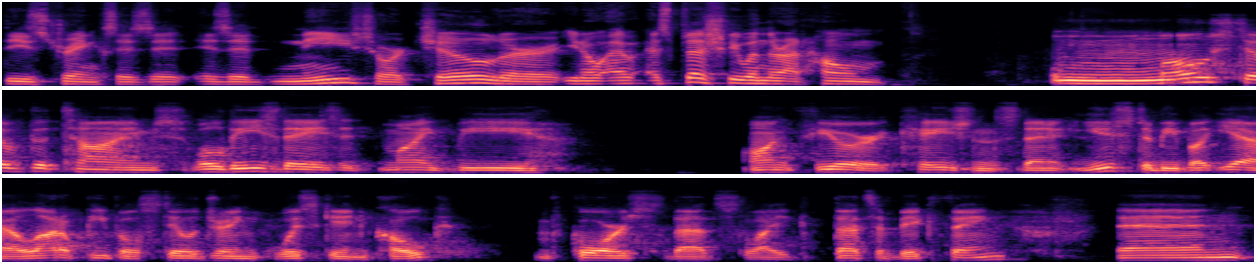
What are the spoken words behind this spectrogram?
these drinks? Is it is it neat or chilled, or you know, especially when they're at home? Most of the times, well, these days it might be on fewer occasions than it used to be, but yeah, a lot of people still drink whiskey and coke. Of course, that's like that's a big thing, and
